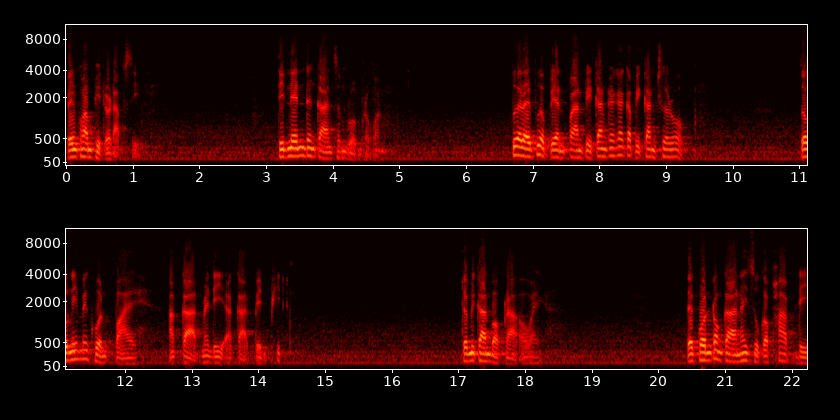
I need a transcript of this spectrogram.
เป็นความผิดระดับศีลที่เน้นเรื่องการสำรวมระวัง เพื่ออะไรเพื่อเปลี่ยนปานปิดกั้นคล้ายๆกับปิดกั้นเชื้อโรค ตรงนี้ไม่ควรไปอากาศไม่ดีอากาศเป็นพิษ จะมีการบอกกล่าวเอาไว้ แต่คนต้องการให้สุขภาพดี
